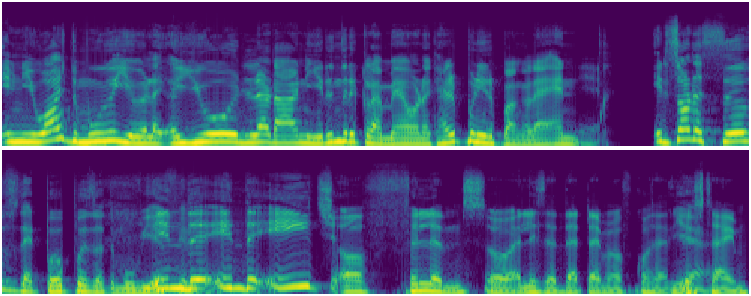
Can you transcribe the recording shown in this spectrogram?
and you watch the movie, you're like, Ayo, illada, I want to help pannirupangala. And yeah. it sort of serves that purpose of the movie. In the in the age of films, or at least at that time, of course, at this time,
